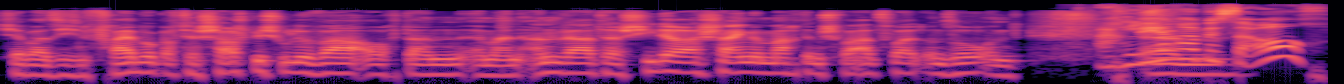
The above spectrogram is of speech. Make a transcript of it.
Ich habe, als ich in Freiburg auf der Schauspielschule war, auch dann äh, meinen Anwärter Skilehrerschein gemacht im Schwarzwald und so. Und, Ach, Lehrer ähm, bist du auch?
